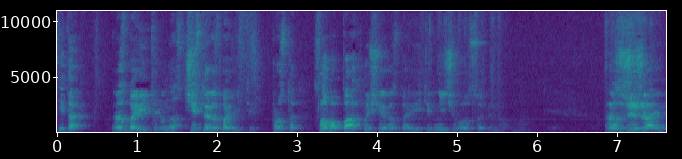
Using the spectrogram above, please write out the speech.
Итак, разбавитель у нас, чистый разбавитель. Просто слабо пахнущий разбавитель, ничего особенного. Разжижаем.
